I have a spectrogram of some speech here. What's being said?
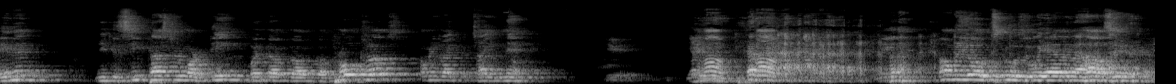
amen. You can see Pastor Martin, with the, the, the pro clubs, how many like the tight neck? Come on. Come on. How many old schools do we have in the house here?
